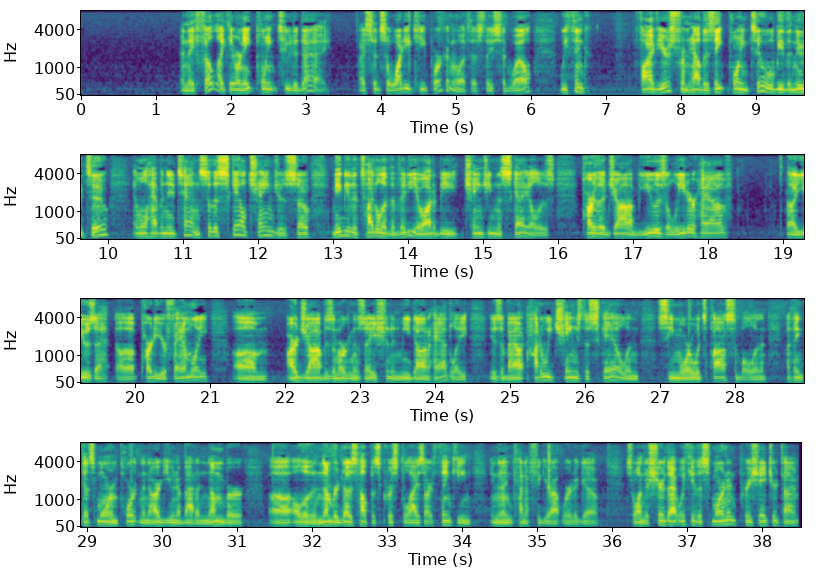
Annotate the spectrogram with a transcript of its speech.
And they felt like they were an 8.2 today. I said, so why do you keep working with us? They said, well, we think five years from now, this 8.2 will be the new 2, and we'll have a new 10. So the scale changes. So maybe the title of the video ought to be Changing the Scale is part of the job you as a leader have, uh, you as a uh, part of your family. Um, our job as an organization and me, Don Hadley, is about how do we change the scale and see more what's possible. And I think that's more important than arguing about a number, uh, although the number does help us crystallize our thinking and then kind of figure out where to go. So I wanted to share that with you this morning. Appreciate your time.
